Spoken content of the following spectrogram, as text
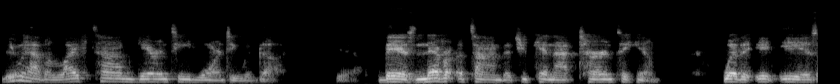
You yeah. have a lifetime guaranteed warranty with God. Yeah. There's never a time that you cannot turn to Him, whether it is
